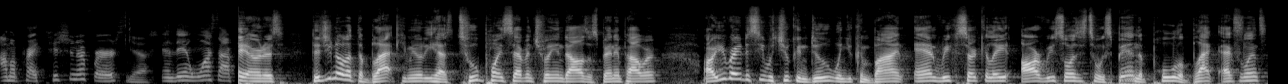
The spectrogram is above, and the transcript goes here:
I'm a practitioner first, Yes. and then once I Hey, Ernest, did you know that the black community has $2.7 trillion of spending power? Are you ready to see what you can do when you combine and recirculate our resources to expand the pool of black excellence?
